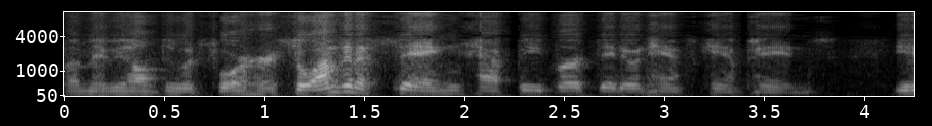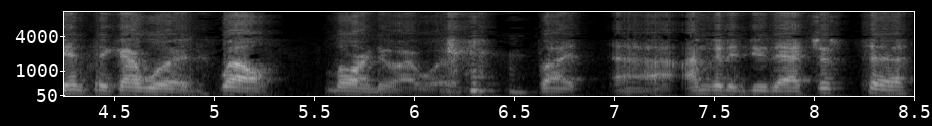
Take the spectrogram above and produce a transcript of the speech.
but maybe I'll do it for her. So I'm going to sing happy birthday to Enhanced Campaigns. You didn't think I would. Well, Laura knew I would. But uh, I'm going to do that just to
